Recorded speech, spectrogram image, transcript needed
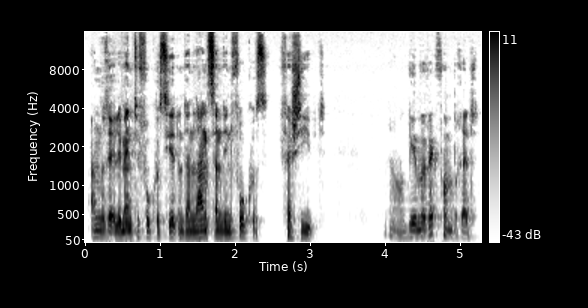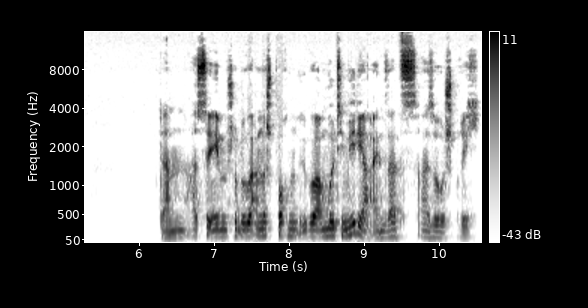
andere Elemente fokussiert und dann langsam den Fokus verschiebt. Ja, gehen wir weg vom Brett. Dann hast du eben schon drüber angesprochen über Multimedia-Einsatz, also sprich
